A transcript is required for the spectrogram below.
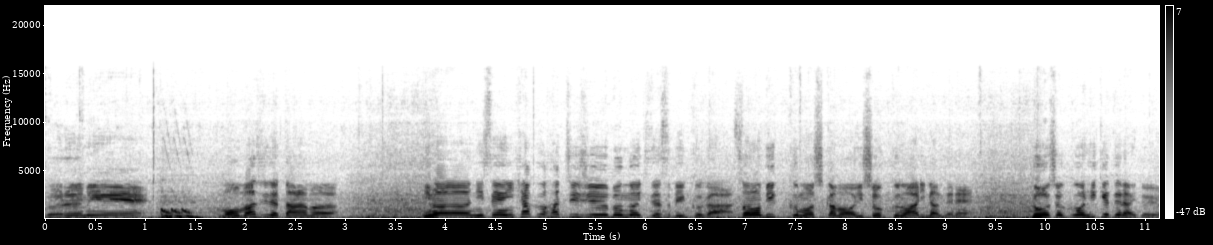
くるみ。もうマジで頼む。今2180分の1ですビッグが。そのビッグもしかも移植のありなんでね。同色を引けてないという。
